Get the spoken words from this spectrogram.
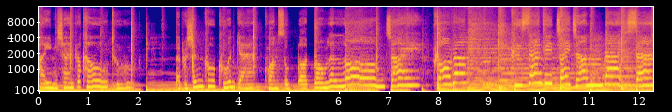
ภัยไม่ใช่เพราะเขาถูก แต่เพราะฉันคู่ควรแก่ความสุขปลอดโปร่งและโล่งใจ เพราะรัก คือแสงที่ใจจำได้ แสง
